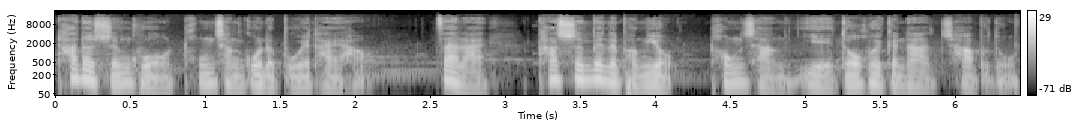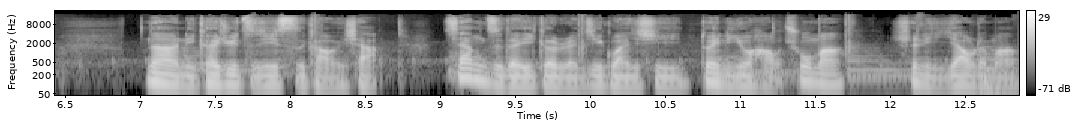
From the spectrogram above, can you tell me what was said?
他的生活通常过得不会太好。再来，他身边的朋友通常也都会跟他差不多。那你可以去仔细思考一下，这样子的一个人际关系对你有好处吗？是你要的吗？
